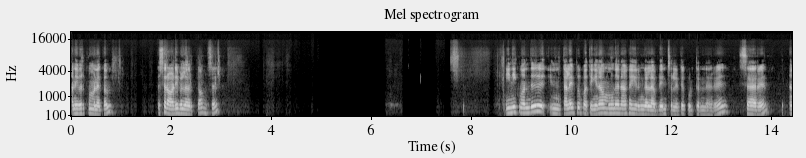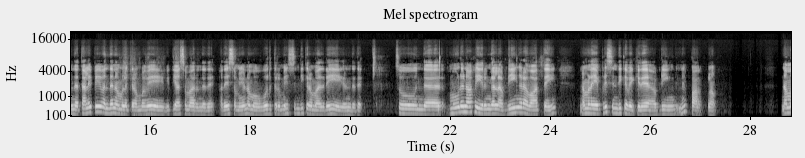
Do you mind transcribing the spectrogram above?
அனைவருக்கும் வணக்கம். சார் ஆடிபிளா இருக்கா சார்? இன்னைக்கு வந்து இந்த தலைப்பு பார்த்தீங்கன்னா, "மூடனாக இருங்கள்" அப்படின்னு சொல்லிட்டு கொடுத்துருந்தாரு சாரு. அந்த தலைப்பே வந்து நம்மளுக்கு ரொம்பவே வித்தியாசமா இருந்தது. அதே சமயம் நம்ம ஒவ்வொருத்தருமே சிந்திக்கிற மாதிரி இருந்தது. ஸோ இந்த "மூடனாக இருங்கள்" அப்படிங்கிற வார்த்தை நம்மளை எப்படி சிந்திக்க வைக்குது அப்படின்னு பார்க்கலாம். நம்ம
